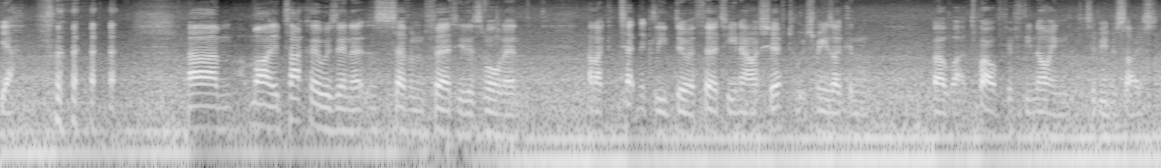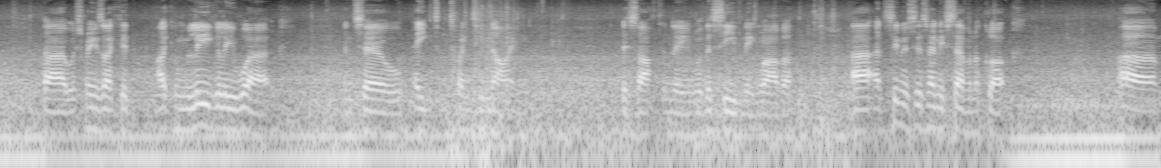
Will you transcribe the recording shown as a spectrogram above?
yeah. um, my tacho was in at seven thirty this morning, and I can technically do a thirteen-hour shift, which means I can well, at twelve fifty-nine to be precise. Uh, which means I could I can legally work until eight twenty-nine this afternoon or this evening rather. Uh, as soon as it's only seven o'clock, um,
